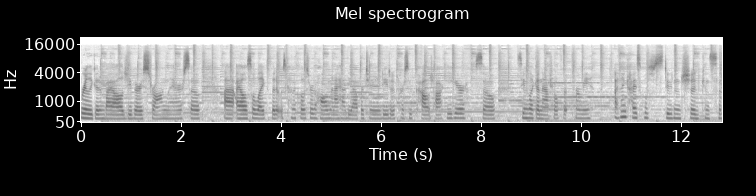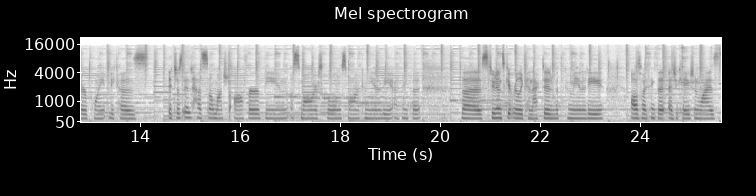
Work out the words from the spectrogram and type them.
really good in biology, very strong there. So uh, I also liked that it was kind of closer to home and I had the opportunity to pursue college hockey here. So it seemed like a natural fit for me. I think high school students should consider Point because it just it has so much to offer being a smaller school and a smaller community. I think that the students get really connected with the community. Also, I think that education-wise,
